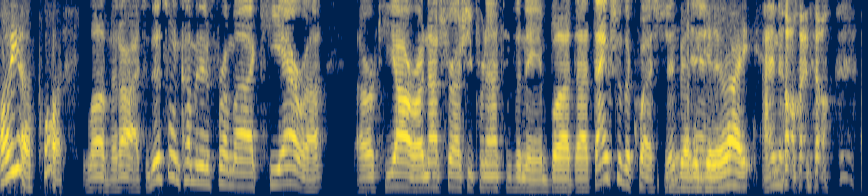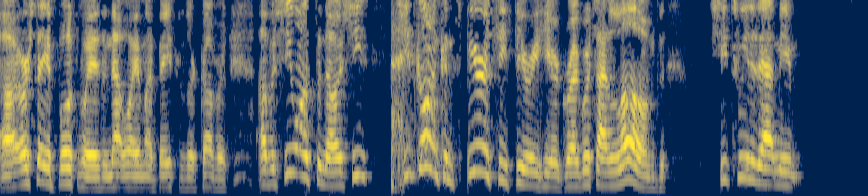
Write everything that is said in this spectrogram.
Oh yeah, of course. Love it. All right. So this one coming in from uh, Kiara or Kiara. Not sure how she pronounces the name, but uh, thanks for the You question. better And- get it right. I know, I know. Uh, or say it both ways, and that way my bases are covered. Uh, but she wants to know. She's she's going conspiracy theory here, Greg, which I loved. She tweeted at me,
